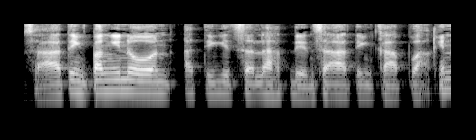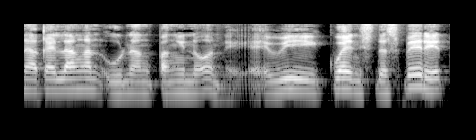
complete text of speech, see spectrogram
sa ating Panginoon at higit sa lahat din sa ating kapwa. Kinakailangan unang Panginoon. Eh, Eh, we quench the Spirit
